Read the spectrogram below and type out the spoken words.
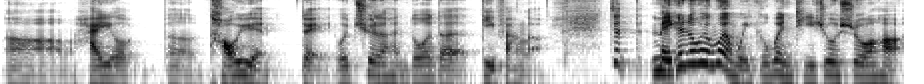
呃还有呃桃园，对，我去了很多的地方了。这每个人都会问我一个问题，就是说哈，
